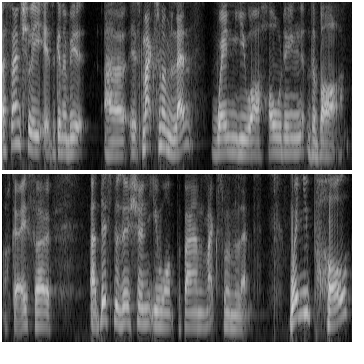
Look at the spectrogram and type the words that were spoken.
essentially it's going to be uh, its maximum length when you are holding the bar. Okay, so at this position, you want the band maximum length. When you pull,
